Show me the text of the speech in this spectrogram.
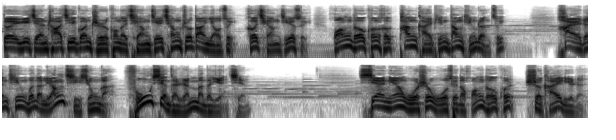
对于检察机关指控的抢劫枪支弹药罪和抢劫罪，黄德坤和潘凯平当庭认罪。骇人听闻的两起凶案浮现在人们的眼前。现年五十五岁的黄德坤是凯里人。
